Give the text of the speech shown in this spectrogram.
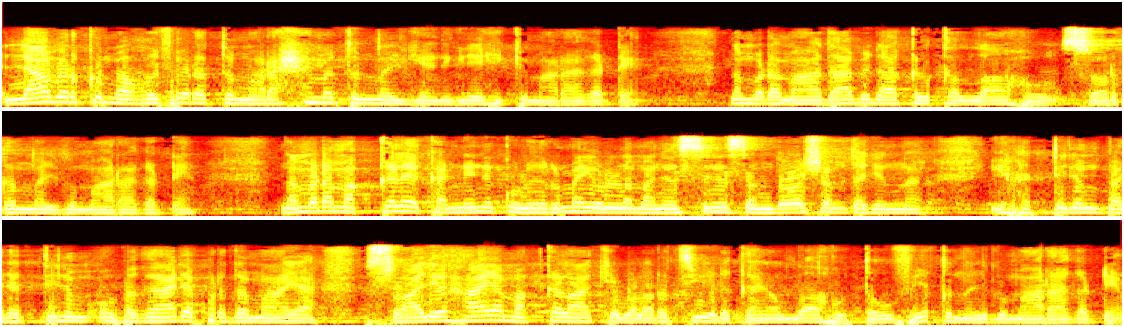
എല്ലാവർക്കും അഹുഫിറത്തും അറഹമത്തും നൽകി അനുഗ്രഹിക്കുമാറാകട്ടെ. നമ്മുടെ മാതാപിതാക്കൾക്ക് അള്ളാഹു സ്വർഗം നൽകുമാറാകട്ടെ. നമ്മുടെ മക്കളെ കണ്ണിന് കുളിർമയുള്ള മനസ്സിന് സന്തോഷം തരുന്ന ഇഹത്തിലും പരത്തിലും ഉപകാരപ്രദമായ സ്വാലിഹായ മക്കളാക്കി വളർത്തിയെടുക്കാൻ അള്ളാഹു തൗഫീഖ് നൽകുമാറാകട്ടെ.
